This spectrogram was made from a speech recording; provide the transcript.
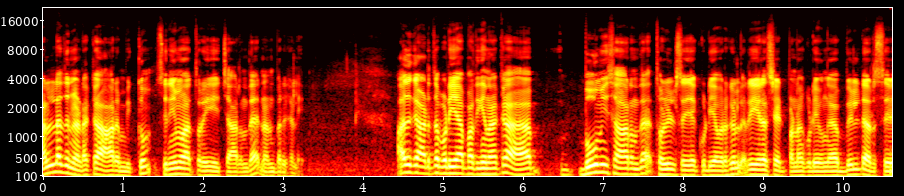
நல்லது நடக்க ஆரம்பிக்கும் சினிமா துறையை சார்ந்த நண்பர்களே. அதுக்கு அடுத்தபடியாக பார்த்தீங்கன்னாக்கா பூமி சார்ந்த தொழில் செய்யக்கூடியவர்கள் ரியல் எஸ்டேட் பண்ணக்கூடியவங்க பில்டர்ஸு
